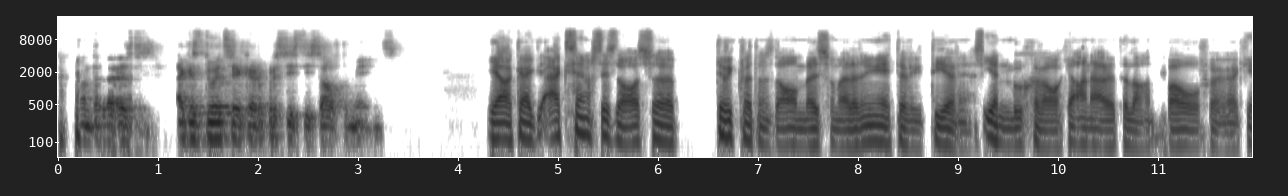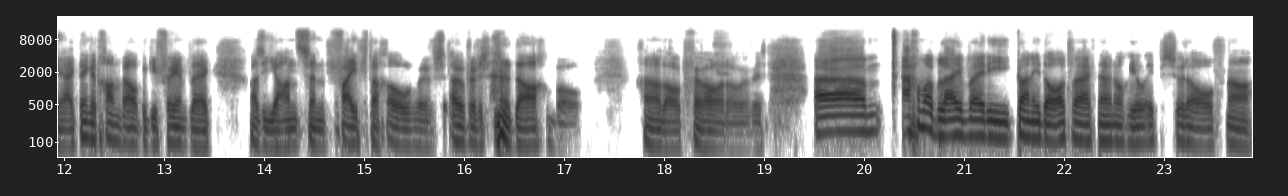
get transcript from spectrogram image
want hulle is ek is doodseker presies dieselfde mens. Ja, kyk, ek sê nog steeds daar's 'n druk wat ons daar mis om hulle nie net te irriteer nie. As een moeg geraak, jy aanhou te laat bal vir ek. Ek dink dit gaan wel 'n bietjie vreemd lyk as Jansen 50 overs overs in 'n dag bal. Gaan dalk verraad oor wees. Ehm um, ek gaan maar bly by die kandidaat waar ek nou nog heel episode half na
